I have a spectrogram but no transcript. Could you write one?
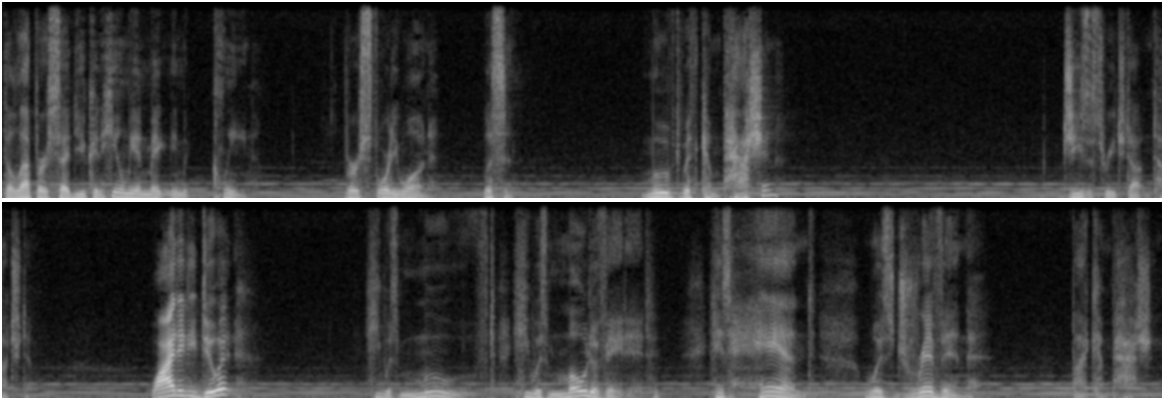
the leper said, You can heal me and make me clean. Verse 41. Listen. Moved with compassion, Jesus reached out and touched him. Why did he do it? He was moved, he was motivated. His hand was driven by compassion.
